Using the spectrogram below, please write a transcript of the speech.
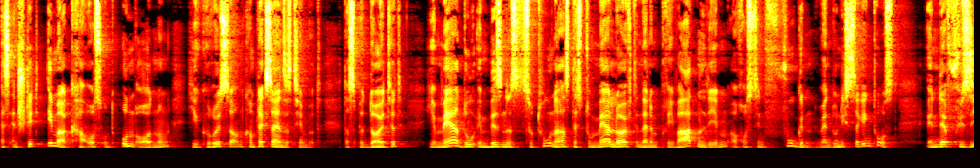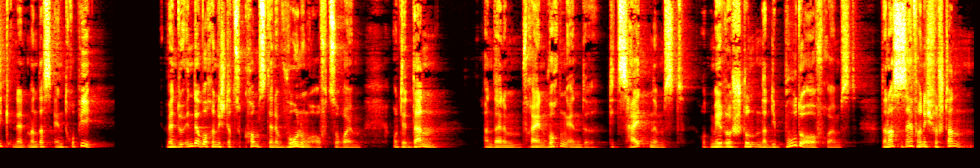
Es entsteht immer Chaos und Unordnung, je größer und komplexer ein System wird. Das bedeutet, je mehr du im Business zu tun hast, desto mehr läuft in deinem privaten Leben auch aus den Fugen, wenn du nichts dagegen tust. In der Physik nennt man das Entropie. Wenn du in der Woche nicht dazu kommst, deine Wohnung aufzuräumen und dir dann an deinem freien Wochenende die Zeit nimmst und mehrere Stunden dann die Bude aufräumst, dann hast du es einfach nicht verstanden.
